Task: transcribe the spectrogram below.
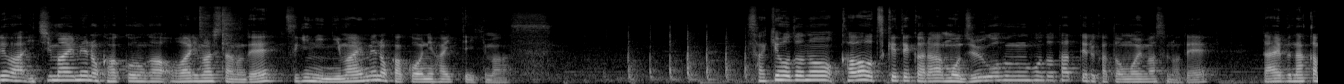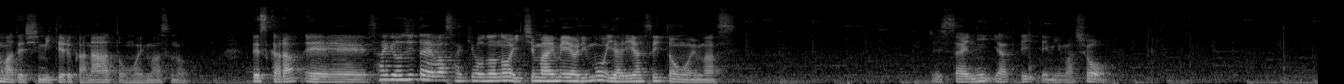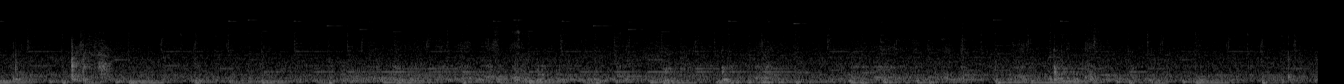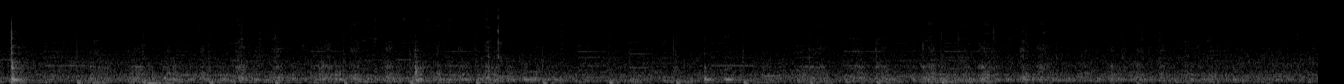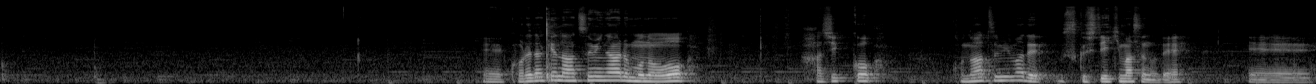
では1枚目の加工が終わりましたので次に2枚目の加工に入っていきます。先ほどの皮をつけてからもう15分ほど経ってるかと思いますのでだいぶ中まで染みてるかなと思いますの。ですから、えー、作業自体は先ほどの1枚目よりもやりやすいと思います。実際にやっていってみましょう。えー、これだけの厚みのあるものを端っここの厚みまで薄くしていきますので、え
